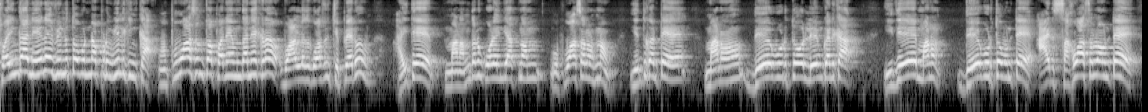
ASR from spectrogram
స్వయంగా నేనే వీళ్ళతో ఉన్నప్పుడు వీళ్ళకి ఇంకా ఉపవాసంతో పనే ఉందని ఇక్కడ వాళ్ళ కోసం చెప్పారు. అయితే మనందరం కూడా ఏం చేస్తున్నాం? ఉపవాసాలు ఉంటున్నాం. ఎందుకంటే మనం దేవుడితో లేము కనుక. ఇదే మనం దేవుడితో ఉంటే ఆయన సహవాసంలో ఉంటే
